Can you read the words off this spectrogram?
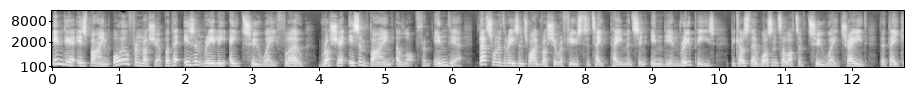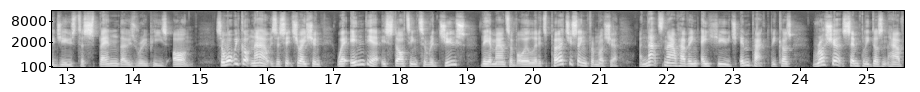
India is buying oil from Russia, but there isn't really a two way flow. Russia isn't buying a lot from India. That's one of the reasons why Russia refused to take payments in Indian rupees, because there wasn't a lot of two way trade that they could use to spend those rupees on. So, what we've got now is a situation where India is starting to reduce the amount of oil that it's purchasing from Russia, and that's now having a huge impact because Russia simply doesn't have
